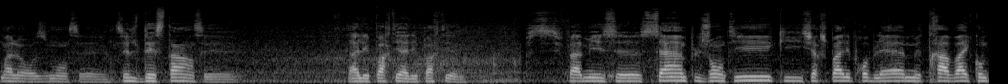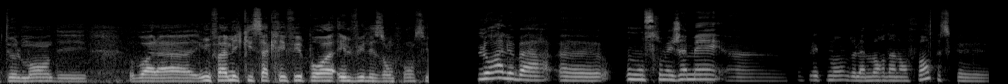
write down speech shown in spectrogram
Malheureusement, c'est le destin. Elle est partie, elle est partie. Famille simple, gentille, qui ne cherche pas les problèmes, travaille comme tout le monde. Et voilà, une famille qui sacrifie pour élever les enfants. Laura Lebar, euh, on ne se remet jamais euh, complètement de la mort d'un enfant parce que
